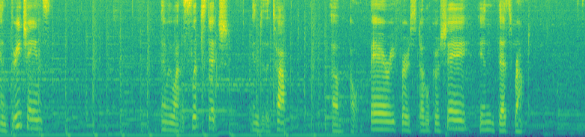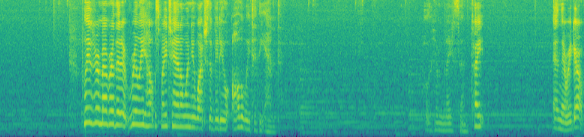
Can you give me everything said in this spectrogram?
and three chains then we want to slip stitch into the top of our very first double crochet in this round. Please remember that it really helps my channel when you watch the video all the way to the end. Pull him nice and tight and there we go.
